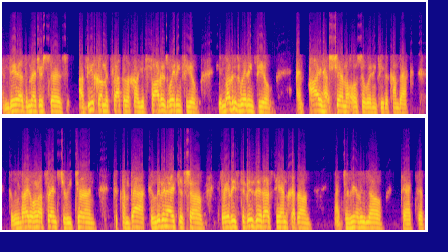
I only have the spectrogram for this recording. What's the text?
And there the Medrash says, Avicha mitzapelecha, your father's waiting for you, your mother is waiting for you, and I, Hashem, are also waiting for you to come back. So we invite all our friends to return, to come back, to live in Eretz Yisrael, at very least to visit us here in Hebron, and to really know that the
